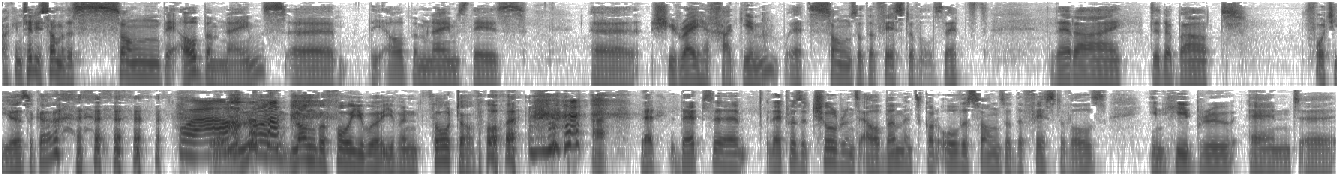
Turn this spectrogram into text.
I can tell you some of the song, the album names. Uh, the album names, there's uh, Shirei HaChagim, that's songs of the festivals. That's, that I did about 40 years ago. Wow. long, long before you were even thought of. uh, that that uh, that was a children's album. It's got all the songs of the festivals in Hebrew and uh,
